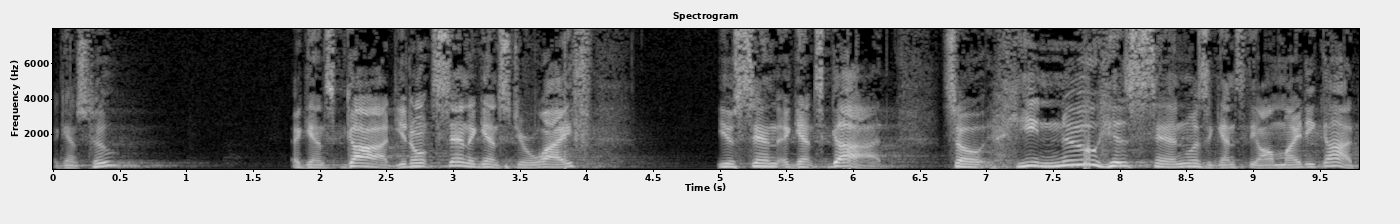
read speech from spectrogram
Against who? Against God. You don't sin against your wife, you sin against God. So he knew his sin was against the Almighty God.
